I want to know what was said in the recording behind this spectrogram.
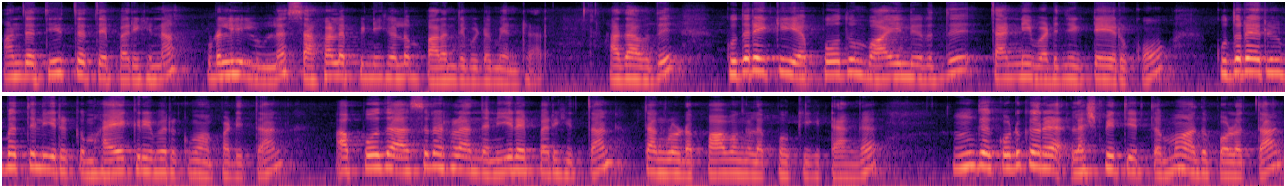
அந்த தீர்த்தத்தை பருகினால் உடலில் உள்ள சகல பிணிகளும் பறந்துவிடும் என்றார். அதாவது குதிரைக்கு எப்போதும் வாயிலிருந்து தண்ணி வடிஞ்சிக்கிட்டே இருக்கும். குதிரை ரூபத்தில் இருக்கும் ஹயக்ரீவருக்கும் அப்படித்தான். அப்போது அசுரர்கள் அந்த நீரை பருகித்தான் தங்களோட பாவங்களை போக்கிக்கிட்டாங்க. இங்கே கொடுக்குற லக்ஷ்மி தீர்த்தமும் அது போலத்தான்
